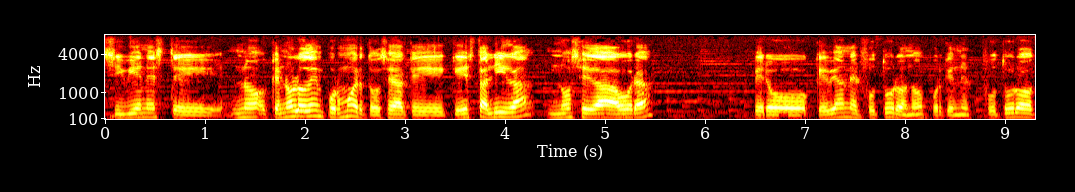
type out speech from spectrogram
si bien este no que no lo den por muerto, o sea que, esta liga no se da ahora, pero que vean el futuro, ¿no? Porque en el futuro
